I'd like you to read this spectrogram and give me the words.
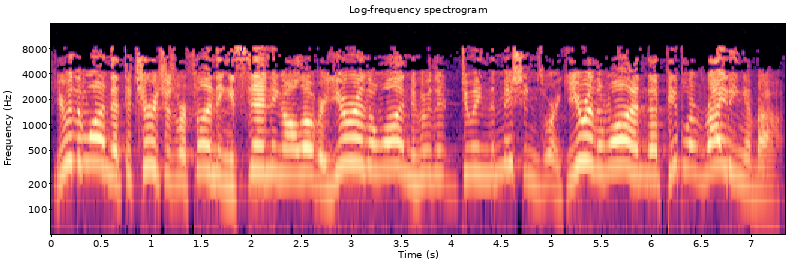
You were the one that the churches were funding and sending all over. You were the one who are doing the missions work. You were the one that people are writing about.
